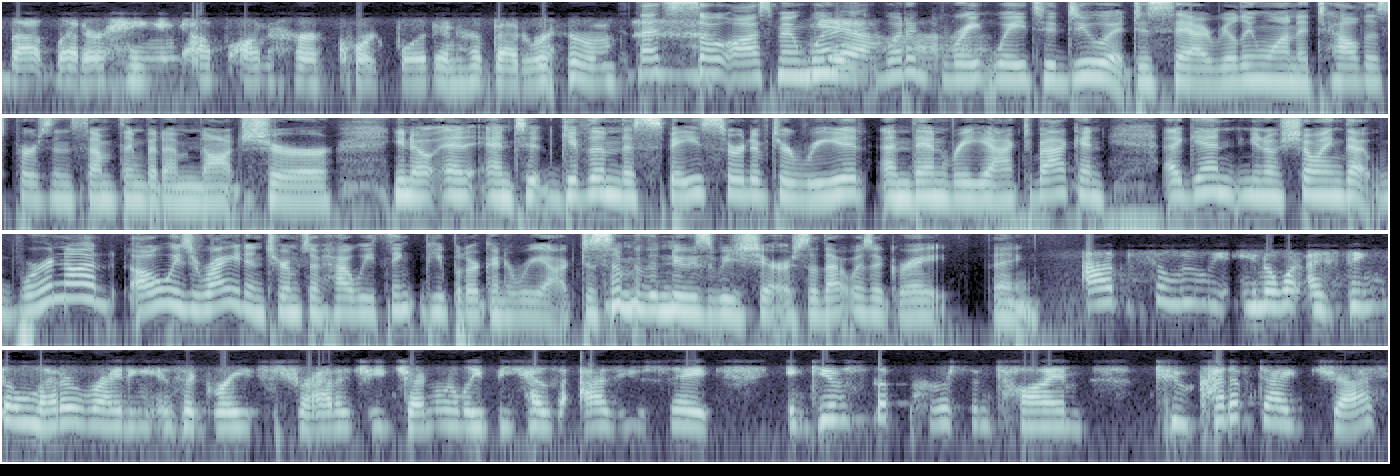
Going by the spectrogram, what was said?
that letter hanging up on her corkboard in her bedroom. That's so awesome. And what, yeah. a, what a great way to do it to say, I really want to tell this person something, but I'm not sure, you know, and, and to give them the space sort of to read it and then react back. And again, you know, showing that we're not always right in terms of how we think people are going to react to some of the news we share. So that was a great thing. Absolutely. You know what? I think the letter writing is a great strategy generally because, as you say, it gives the person time to kind of digest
